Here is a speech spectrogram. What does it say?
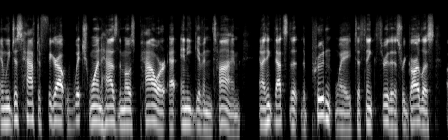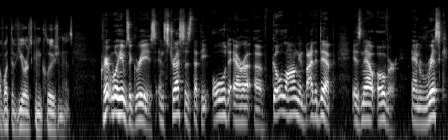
and we just have to figure out which one has the most power at any given time and i think that's the the prudent way to think through this regardless of what the viewer's conclusion is Grant Williams agrees and stresses that the old era of go long and buy the dip is now over and risk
